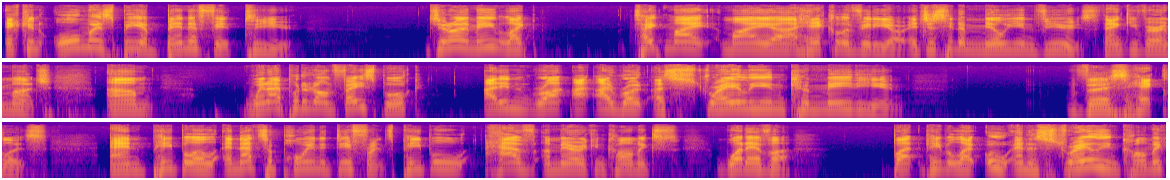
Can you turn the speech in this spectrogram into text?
it can almost be a benefit to you. Do you know what I mean? Like, take my my uh, heckler video. It just hit a million views. Thank you very much. Um, when I put it on Facebook, I didn't write. I, I wrote Australian comedian versus hecklers, and people are, and that's a point of difference. People have American comics, whatever. But people like, oh, an Australian comic.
